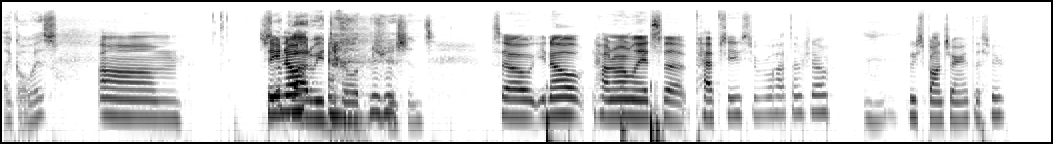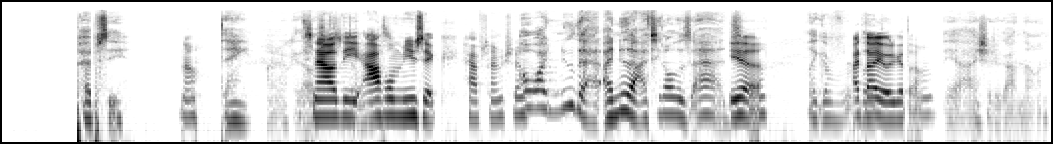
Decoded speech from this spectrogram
like always. Um, so, So you know, glad we developed traditions. so you know how normally it's a Pepsi Super Bowl halftime show. hmm Who's sponsoring it this year? Pepsi. No. Dang. it. Okay, It's now the. Apple Music halftime show. Oh, I knew that. I knew that. I've seen all those ads. yeah, Like a, I thought you would get that one. Yeah, I should have gotten that one.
